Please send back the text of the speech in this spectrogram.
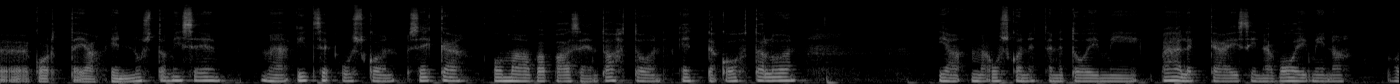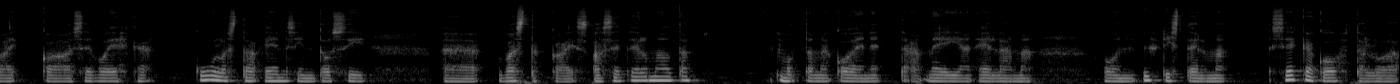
ö, kortteja ennustamiseen. Mä itse uskon sekä omaan vapaaseen tahtoon että kohtaloon. Ja mä uskon, että ne toimii päällekkäisinä voimina, vaikka se voi ehkä kuulostaa ensin tosi vastakkaisasetelmalta, mutta mä koen, että meidän elämä on yhdistelmä sekä kohtaloa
